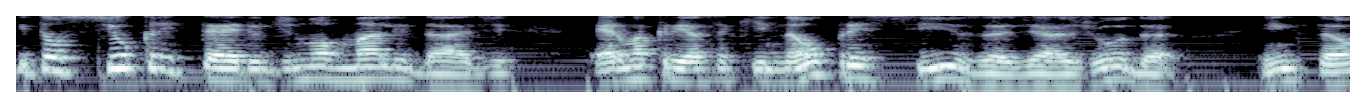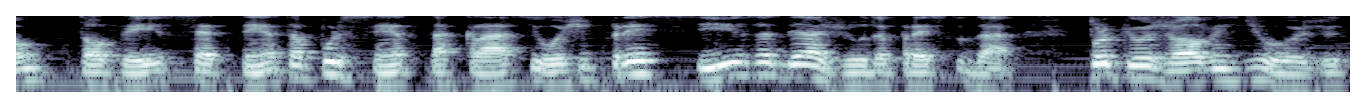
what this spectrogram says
Então, se o critério de normalidade era uma criança que não precisa de ajuda, então talvez 70% da classe hoje precisa de ajuda para estudar, porque os jovens de hoje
